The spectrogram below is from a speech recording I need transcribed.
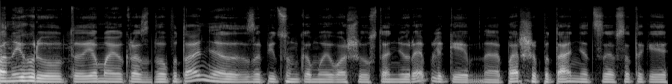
Пане Ігорю, от я маю якраз два питання за підсумками вашої останньої репліки. Е, Перше питання це все-таки,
